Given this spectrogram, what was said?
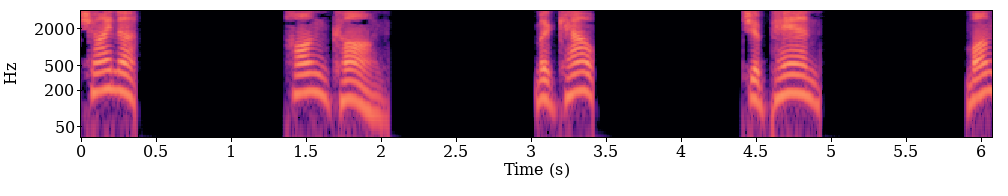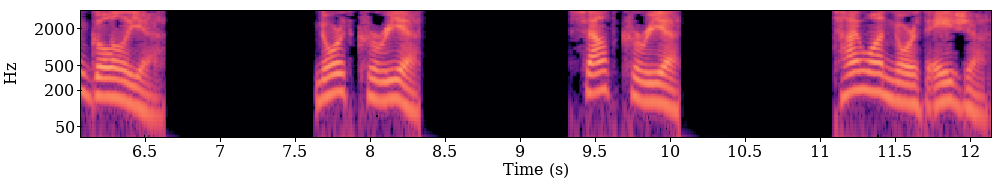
China Hong Kong Macau Japan Mongolia North Korea South Korea Taiwan North Asia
